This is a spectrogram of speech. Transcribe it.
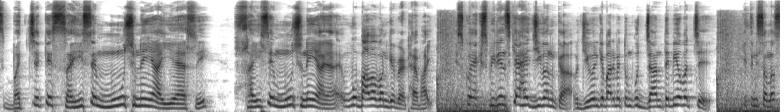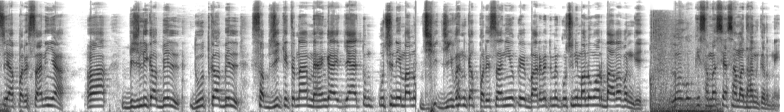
जिस बच्चे के सही से मूछ नहीं आई है ऐसी। सही से मूछ नहीं आया है। वो बाबा बन के बैठा है भाई। इसको एक्सपीरियंस क्या है जीवन का? जीवन के बारे में तुम कुछ जानते भी हो बच्चे? कितनी समस्या परेशानियाँ हाँ? बिजली का बिल दूध का बिल सब्ज़ी कितना महँगा है क्या है तुम कुछ नहीं मालूम। जी, जीवन का परेशानियों के बारे में तुम्हें कुछ नहीं मालूम और बाबा बन गए। लोगों की समस्या समाधान करने।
